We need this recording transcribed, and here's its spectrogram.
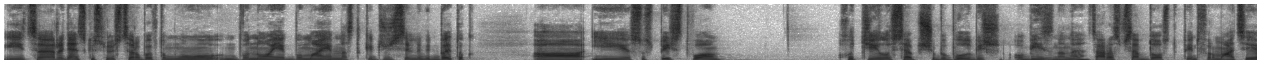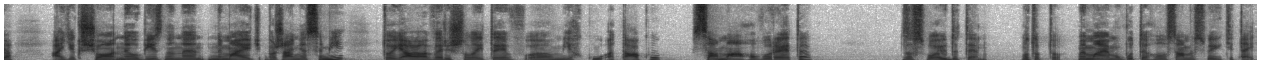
і це радянський союз це робив. Тому воно якби має в нас такий дуже сильний відбиток. А, і суспільство хотілося б, щоб було більш обізнане. Зараз все в доступі. Інформація. А якщо не обізнане, не мають бажання самі, то я вирішила йти в е, м'яку атаку, сама говорити за свою дитину. Ну тобто, ми маємо бути голосами своїх дітей,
